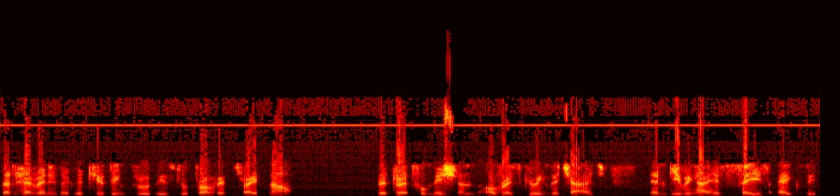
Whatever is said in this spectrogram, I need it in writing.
that heaven is executing through these two prophets right now. The dreadful mission of rescuing the church and giving her a safe exit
